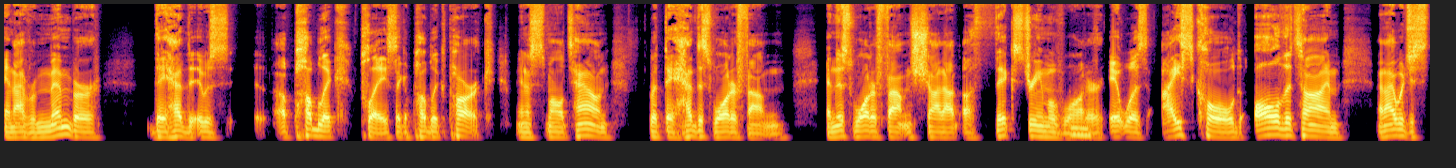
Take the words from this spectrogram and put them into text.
and I remember they had it was a public place, like a public park in a small town, but they had this water fountain, and this water fountain shot out a thick stream of mm. water. Mm. It was ice cold all the time, and I would just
